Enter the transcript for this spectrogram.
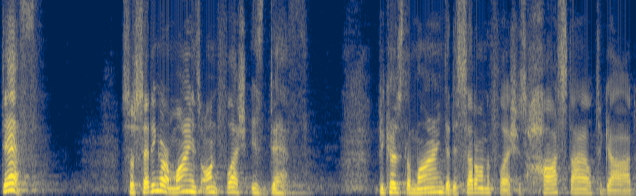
Death. So setting our minds on flesh is death because the mind that is set on the flesh is hostile to God.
